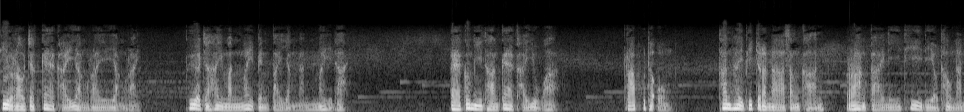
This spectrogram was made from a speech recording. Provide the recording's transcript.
ที่เราจะแก้ไขอย่างไรอย่างไร เพื่อจะให้มันไม่เป็นไปอย่างนั้นไม่ได้ แต่ก็มีทางแก้ไขอยู่ว่า พระพุทธองค์ ท่านให้พิจารณาสังขารร่างกายนี้ที่เดียวเท่านั้น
